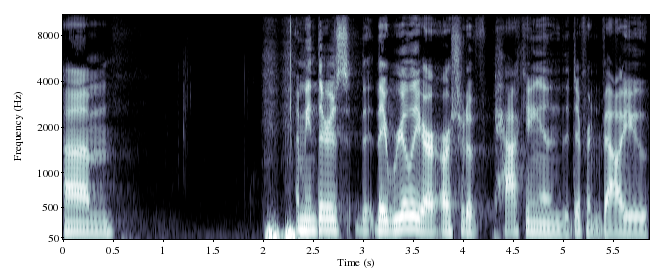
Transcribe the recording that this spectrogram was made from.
Um, I mean, there's they really are, are sort of packing in the different value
